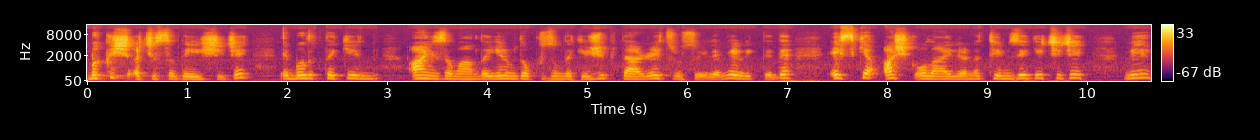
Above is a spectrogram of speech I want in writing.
bakış açısı değişecek. E, balıktaki aynı zamanda 29'undaki Jüpiter retrosu ile birlikte de eski aşk olaylarını temize geçecek ve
